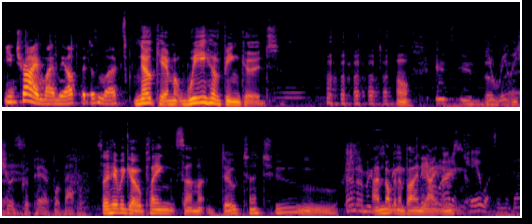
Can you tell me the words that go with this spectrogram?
you try and wind me up, but it doesn't work. No, Kim, we have been good. Oh, You really should prepare for battle. so here we go, playing some Dota 2. I'm not gonna buy any items. I items, don't care what's in the bag.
